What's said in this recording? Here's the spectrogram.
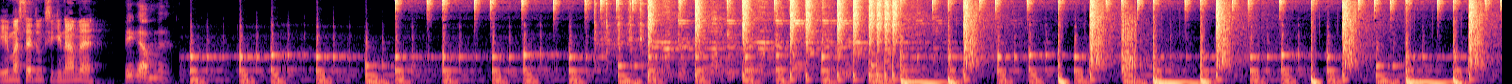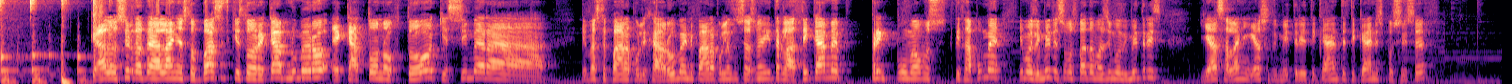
Είμαστε έτοιμοι, ξεκινάμε; Πήγαμε. Καλώς ήρθατε, Αλάνια, στο Basket και στο Recap νούμερο 108. Και σήμερα είμαστε πάρα πολύ χαρούμενοι, πάρα πολύ ενθουσιασμένοι γιατί τρελαθήκαμε. Πριν πούμε όμως τι θα πούμε, είμαι ο Δημήτρης, όπως πάντα μαζί μου ο Δημήτρης. Γεια σας, Αλάνια, γεια σου Δημήτρη, τι κάνετε, τι κάνεις, πώς είσαι;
